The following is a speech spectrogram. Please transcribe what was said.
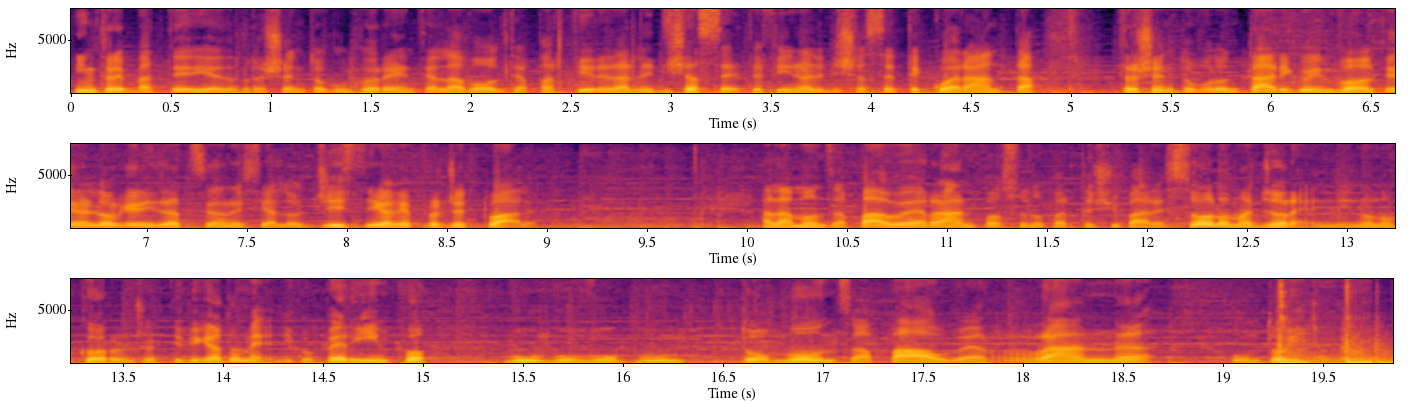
in tre batterie batteria da 300 concorrenti alla volta a partire dalle 17 fino alle 17.40. 300 volontari coinvolti nell'organizzazione sia logistica che progettuale. Alla Monza Power Run possono partecipare solo maggiorenni, non occorre un certificato medico. Per info www.monzapowerrun.it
